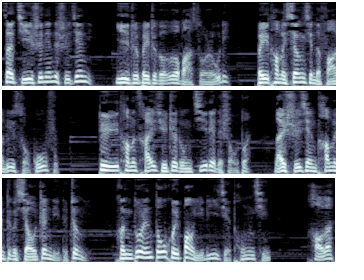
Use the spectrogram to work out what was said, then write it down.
在几十年的时间里一直被这个恶霸所蹂躏，被他们相信的法律所辜负，对于他们采取这种激烈的手段来实现他们这个小镇里的正义，很多人都会报以理解同情。好了，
